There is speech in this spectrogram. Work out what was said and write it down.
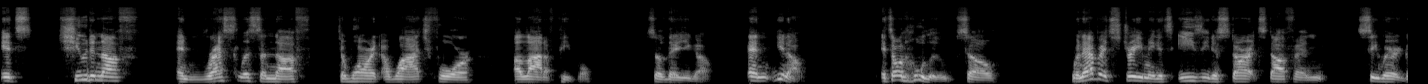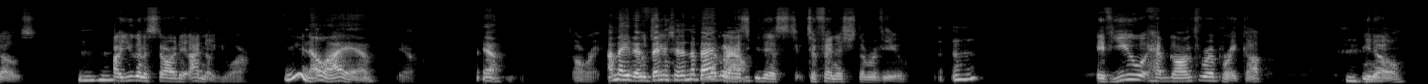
it's cute enough and restless enough to warrant a watch for a lot of people. So there you go. And, you know, it's on Hulu. So whenever it's streaming, it's easy to start stuff and see where it goes. Mm-hmm. Are you going to start it? I know you are. You know I am. Yeah. Yeah. All right. I may even Would finish you, it in the background. Let me ask you this to finish the review. Mm-hmm. If you have gone through a breakup, mm-hmm. you know,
